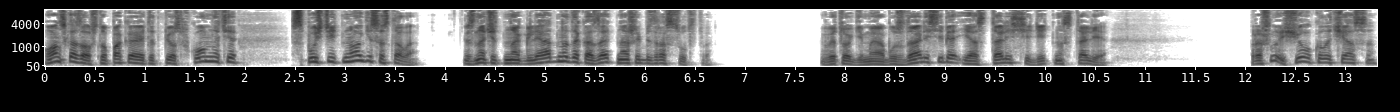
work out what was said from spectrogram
Он сказал, что пока этот пес в комнате, спустить ноги со стола значит наглядно доказать наше безрассудство. В итоге мы обуздали себя и остались сидеть на столе. Прошло еще около часа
